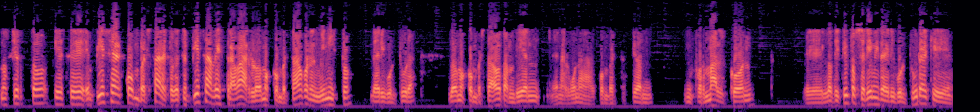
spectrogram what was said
¿no es cierto?, que se empiece a conversar esto, que se empiece a destrabar. Lo hemos conversado con el ministro de Agricultura, lo hemos conversado también en alguna conversación informal con eh, los distintos seremis de agricultura que,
